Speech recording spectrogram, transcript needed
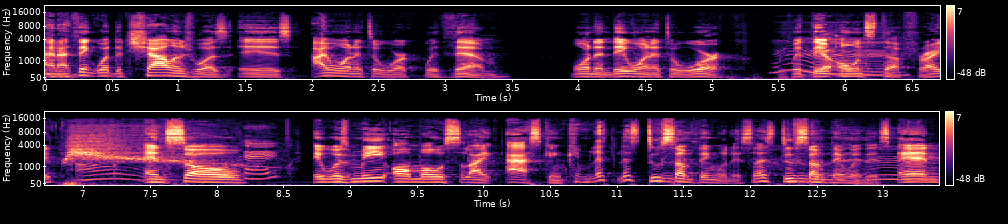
And I think what the challenge was is I wanted to work with them more than they wanted to work with their own stuff, right? And so Okay. it was me almost like asking, Kim, let, let's do something with this. Let's do something with this. And,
